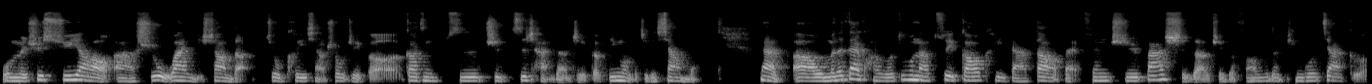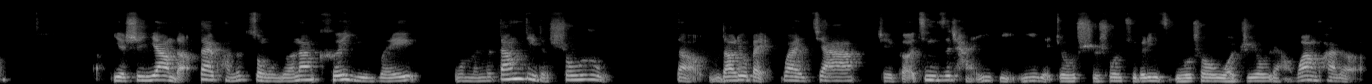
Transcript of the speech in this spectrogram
我们是需要啊十五万以上的就可以享受这个高净资资资产的这个 BMO 的这个项目。那啊，我们的贷款额度呢，最高可以达到百分之八十的这个房屋的评估价格，也是一样的。贷款的总额呢，可以为我们的当地的收入的五到六倍，外加这个净资产一比一。也就是说，举个例子，比如说我只有两万块的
